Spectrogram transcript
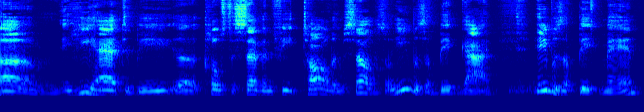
um, he had to be uh, close to seven feet tall himself. So he was a big guy. He was a big man.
